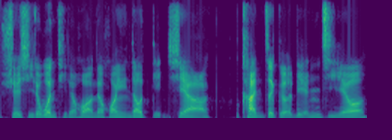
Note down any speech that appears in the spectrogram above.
学习的问题的话，那欢迎到点下看这个连结哦。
